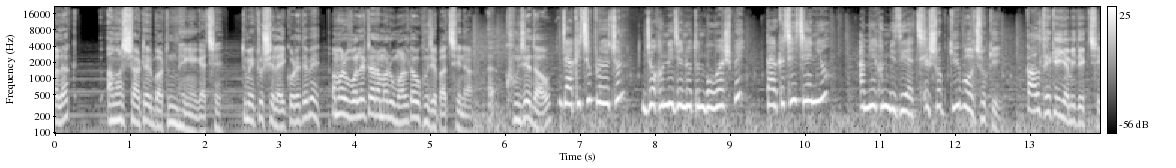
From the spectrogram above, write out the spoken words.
পলক আমার শার্টের বাটন ভেঙে গেছে। তুমি একটু সেলাই করে দেবে? আমার ওয়ালেট আর আমার রুমালটাও খুঁজে পাচ্ছি না। খুঁজে দাও। যা কিছু প্রয়োজন যখন নিজের নতুন বউ আসবে তার কাছেই চেয়ে নিও। আমি এখন বিজি আছি। এসব কি বলছো কি? কাল থেকেই আমি দেখছি।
